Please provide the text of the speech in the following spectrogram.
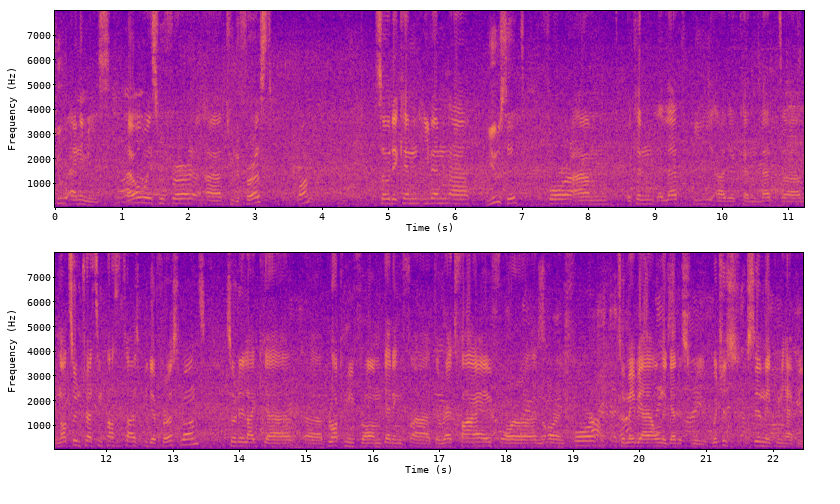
two enemies. I always refer uh, to the first one, so they can even uh, use it for um, they can let be uh, they can let uh, not so interesting puzzle types be their first ones. So they like uh, uh, block me from getting uh, the red five or an orange four. So maybe I only get a three, which is still making me happy.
